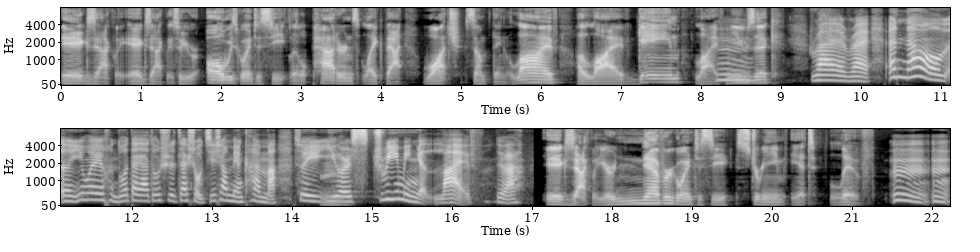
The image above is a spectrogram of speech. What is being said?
Exactly, exactly. So you're always going to see little patterns like that. Watch something live, a live game, live music. Right, right. And now，呃，因为很多大家都是在手机上面看嘛，所以 you're streaming it live，对吧？Exactly. You're never going to see stream it live. 嗯嗯，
